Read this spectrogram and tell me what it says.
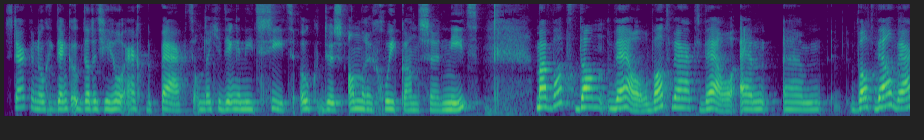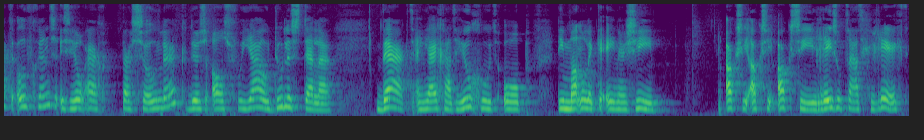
Sterker nog, ik denk ook dat het je heel erg beperkt, omdat je dingen niet ziet. Ook dus andere groeikansen niet. Maar wat dan wel? Wat werkt wel? En um, wat wel werkt overigens is heel erg persoonlijk. Dus als voor jou doelen stellen werkt en jij gaat heel goed op die mannelijke energie actie, actie, actie, resultaatgericht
